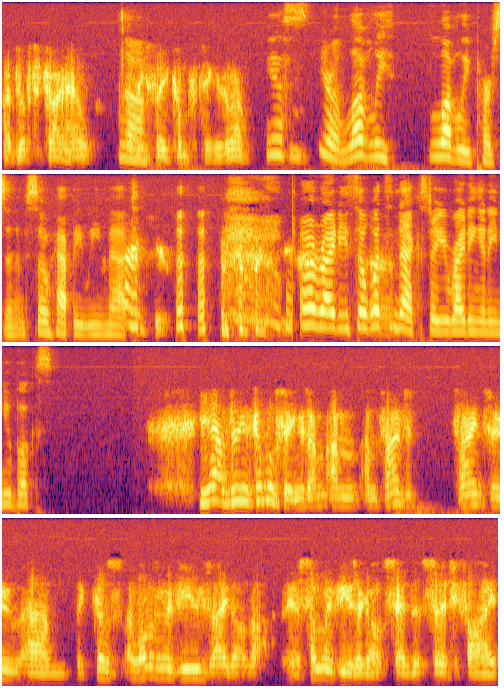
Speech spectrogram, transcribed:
I'd love to try and help. Oh. It's very comforting as well. Yes, mm. you're a lovely, lovely person. I'm so happy we met. Thank you. All righty. So what's uh, next? Are you writing any new books? Yeah, I'm doing a couple of things. I'm I'm I'm trying to trying to um, because a lot of the reviews I got, you know, some reviews I got said that Certified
